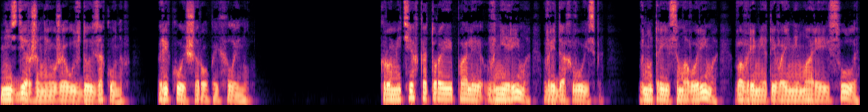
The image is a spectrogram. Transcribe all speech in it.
не сдержанный уже уздой законов, рекой широкой хлынул. Кроме тех, которые пали вне Рима, в рядах войска, Внутри самого Рима во время этой войны Мария и Суллы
